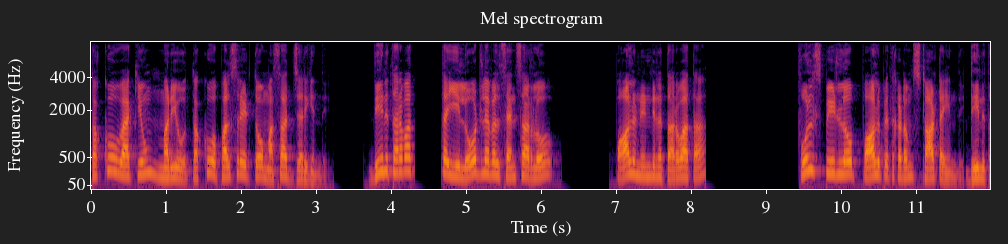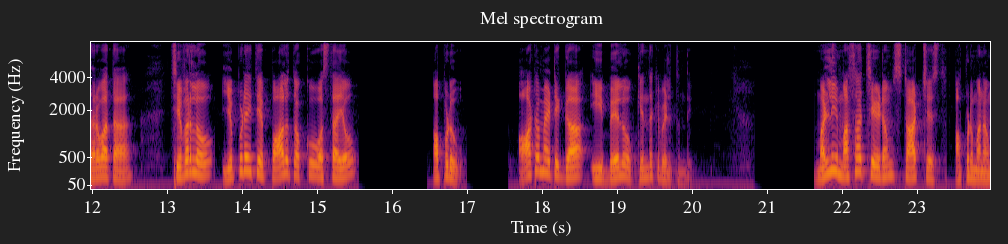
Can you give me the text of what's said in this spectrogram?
తక్కువ వాక్యూమ్ మరియు తక్కువ పల్స్ రేట్తో మసాజ్ జరిగింది. దీని తర్వాత ఈ లోడ్ లెవెల్ సెన్సార్లో పాలు నిండిన తర్వాత ఫుల్ స్పీడ్లో పాలు పితకడం స్టార్ట్ అయింది. దీని తర్వాత చివర్లో ఎప్పుడైతే పాలు తక్కువ వస్తాయో అప్పుడు ఆటోమేటిక్గా ఈ బేలో కిందకి వెళుతుంది. మళ్ళీ మసాజ్ చేయడం స్టార్ట్ చేస్తూ అప్పుడు మనం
